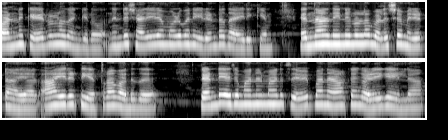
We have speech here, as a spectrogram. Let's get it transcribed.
കണ്ണ് കേടുള്ളതെങ്കിലോ നിന്റെ ശരീരം മുഴുവൻ ഇരുണ്ടതായിരിക്കും. എന്നാൽ നിന്നിലുള്ള വെളിച്ചം ഇരുട്ടായാൽ ആ ഇരുട്ടി എത്ര വലുത്? രണ്ട് യജമാനന്മാരെ സേവിപ്പാൻ ആർക്കും കഴിയുകയില്ല.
